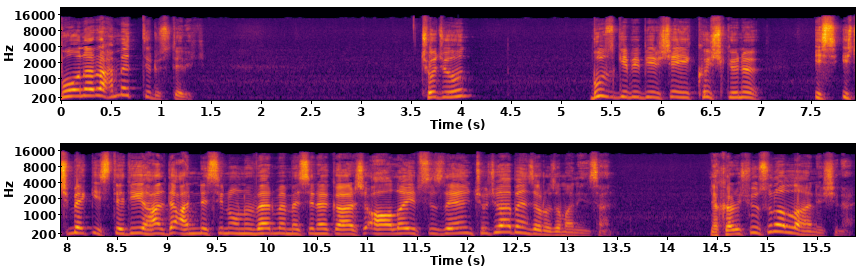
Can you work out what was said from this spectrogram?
Bu ona rahmettir üstelik. Çocuğun buz gibi bir şeyi kış günü iç, içmek istediği halde annesinin onu vermemesine karşı ağlayıp sızlayan çocuğa benzer o zaman insan. Ne karışıyorsun Allah'ın işine?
